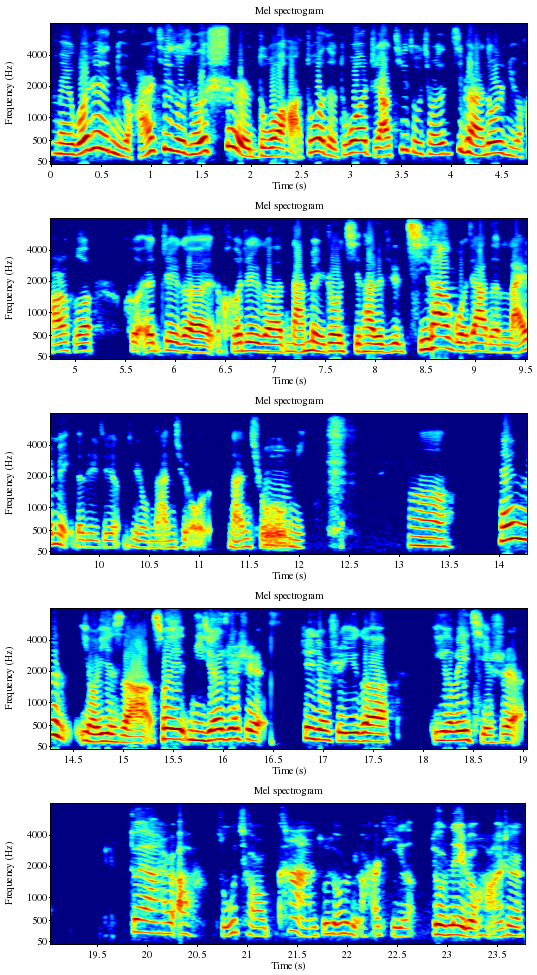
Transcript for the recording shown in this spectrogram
美国这女孩踢足球的是多哈，多得多。只要踢足球的，基本上都是女孩和和这个和这个南美洲其他的这其他国家的来美的这些这种篮球篮球迷。嗯，哎，有意思啊。所以你觉得这是这就是一个一个微歧视？对啊，他说啊，足球看足球是女孩踢的，就是那种好像是，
